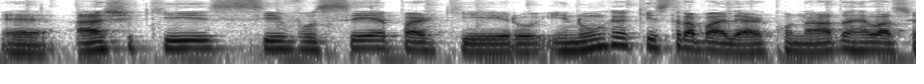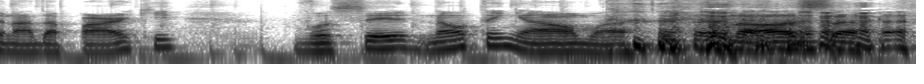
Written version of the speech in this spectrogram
É, acho que se você é parqueiro e nunca quis trabalhar com nada relacionado a parque, você não tem alma. Nossa.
